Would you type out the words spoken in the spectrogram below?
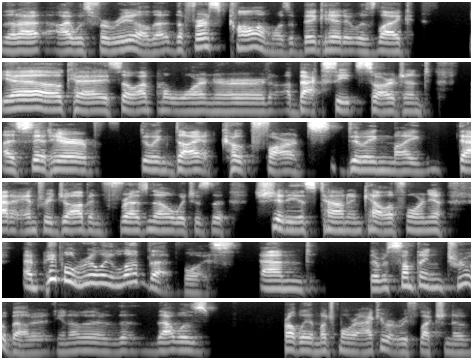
that I, I was for real. The the first column was a big hit. It was like yeah, okay. So I'm a war nerd, a backseat sergeant. I sit here doing Diet Coke farts, doing my data entry job in Fresno, which is the shittiest town in California. And people really loved that voice. And there was something true about it. You know, that was probably a much more accurate reflection of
